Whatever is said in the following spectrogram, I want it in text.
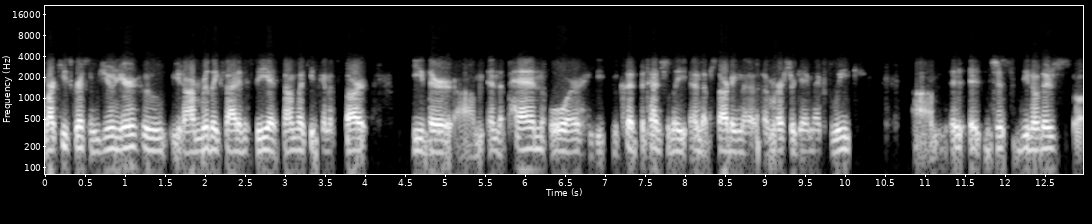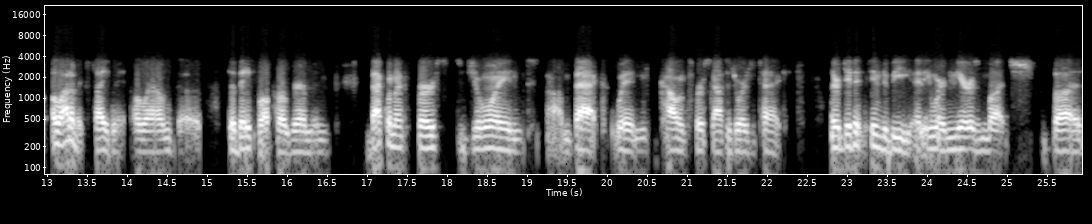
Marquise Grissom Jr., who you know I'm really excited to see. It sounds like he's going to start either um, in the pen or he could potentially end up starting the, the Mercer game next week. Um, it, it, just you know there's a lot of excitement around the the baseball program and back when I first joined um, back when Collins first got to Georgia Tech, there didn't seem to be anywhere near as much buzz,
